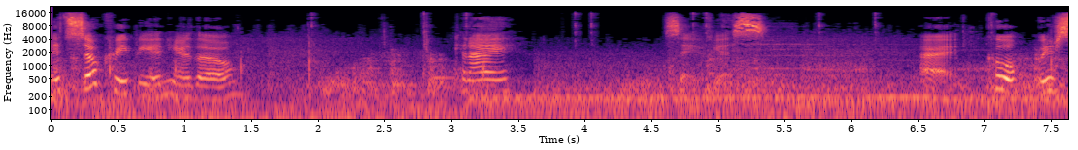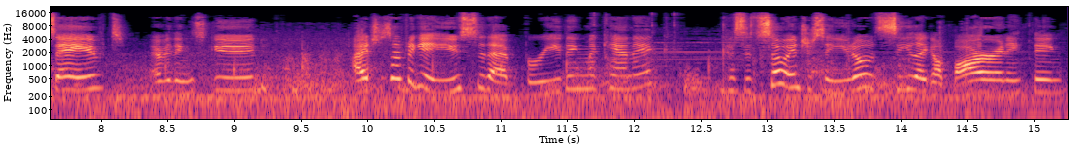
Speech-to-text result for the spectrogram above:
It's so creepy in here though. Can I save? Yes. Alright, cool. We're saved. Everything's good. I just have to get used to that breathing mechanic because it's so interesting. You don't see like a bar or anything.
